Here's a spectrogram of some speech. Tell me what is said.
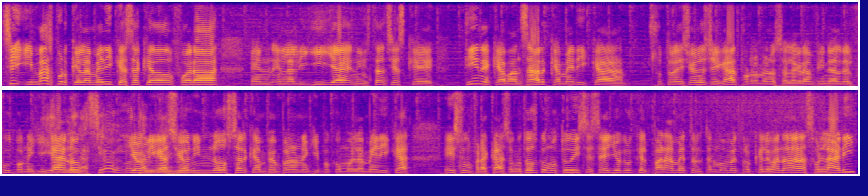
Sí, y más porque el América se ha quedado fuera en, en la liguilla, en instancias que tiene que avanzar, que América, su tradición es llegar por lo menos a la gran final del fútbol mexicano. obligación, ¿no? Y obligación, También, y no ser campeón para un equipo como el América es un fracaso. Entonces, como tú dices, ¿eh? yo creo que el parámetro, el termómetro que le van a dar a Solari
